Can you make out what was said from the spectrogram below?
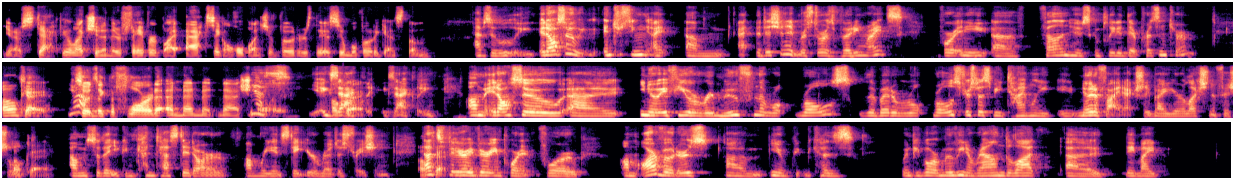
you know, stack the election in their favor by axing a whole bunch of voters they assume will vote against them. Absolutely. It also interesting I, um, addition. It restores voting rights for any uh, felon who's completed their prison term. Okay. So, yeah. So it's like the Florida Amendment nationally. Yes, exactly, exactly. Um, it also, uh, you know, if you are removed from the ro- rolls, the voter ro- rolls, you're supposed to be timely notified actually by your election official, Okay. um, so that you can contest it or um, reinstate your registration. That's Okay. very, very important for um, our voters, um, you know, because when people are moving around a lot, uh, they might,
